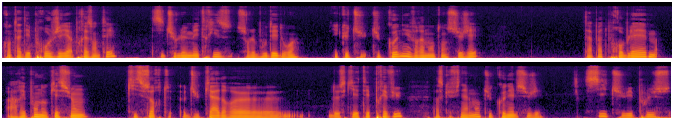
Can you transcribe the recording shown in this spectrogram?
Quand t'as des projets à présenter, si tu le maîtrises sur le bout des doigts, et que tu, connais vraiment ton sujet, t'as pas de problème à répondre aux questions qui sortent du cadre euh, de ce qui était prévu, parce que finalement tu connais le sujet. Si tu es plus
